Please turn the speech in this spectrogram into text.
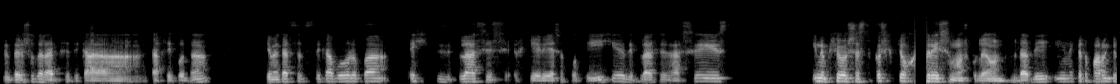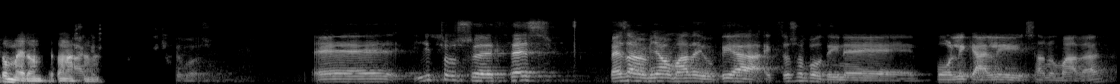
με περισσότερα επιθετικά καθήκοντα και με κάτι στατιστικά που έβλεπα έχει τις διπλάσιες ευκαιρίες από ό,τι είχε, διπλάσιες assist. Είναι πιο ουσιαστικός και πιο χρήσιμος πλέον. Δηλαδή είναι και το παρόν και το μέλλον για τον Άσανα. Ε, ίσως ε, χθες παίζαμε μια ομάδα η οποία εκτός από ότι είναι πολύ καλή σαν ομάδα,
